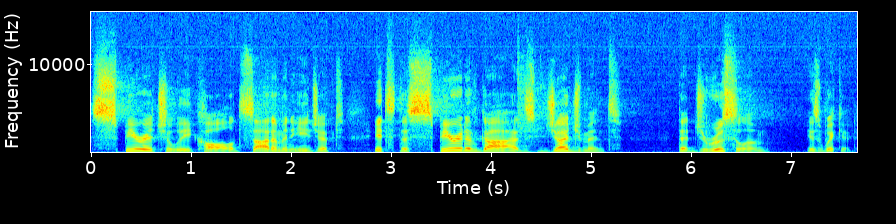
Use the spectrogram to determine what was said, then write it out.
spiritually called Sodom and Egypt. It's the Spirit of God's judgment that Jerusalem is wicked.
